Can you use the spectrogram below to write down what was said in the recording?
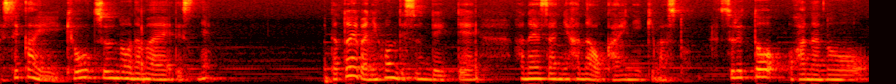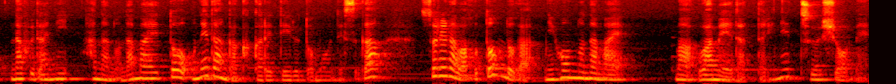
世界共通の名前ですね例えば日本で住んでいて花屋さんに花を買いに行きますとするとお花の名札に花の名前とお値段が書かれていると思うんですがそれらはほとんどが日本の名前、まあ、和名だったりね通称名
